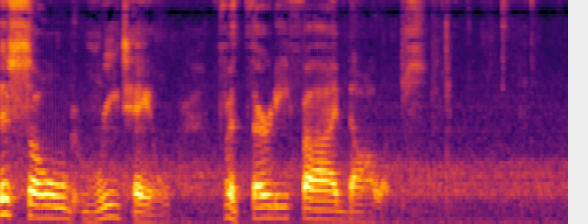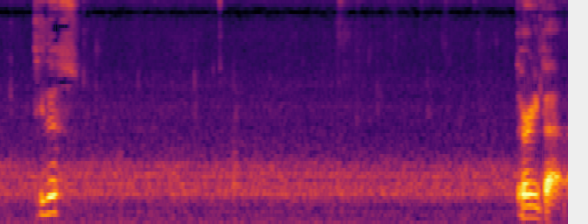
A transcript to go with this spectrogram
This sold retail for $35. See this? 35.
